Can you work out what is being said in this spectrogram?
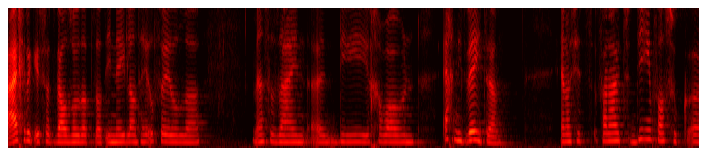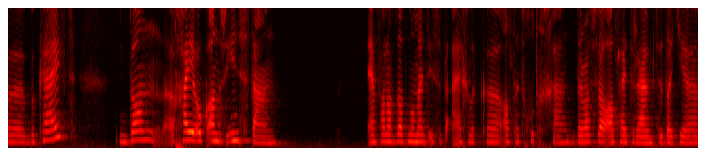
eigenlijk is het wel zo dat, dat in Nederland heel veel uh, mensen zijn uh, die gewoon echt niet weten. En als je het vanuit die invalshoek bekijkt, dan ga je ook anders instaan. En vanaf dat moment is het eigenlijk altijd goed gegaan. Er was wel altijd ruimte dat je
